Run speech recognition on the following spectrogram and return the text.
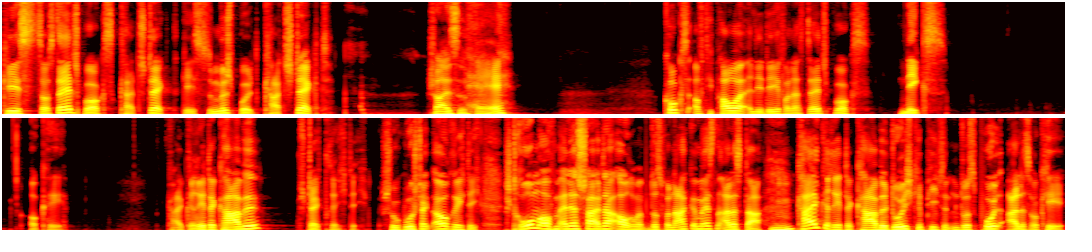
Gehst zur Stagebox, Cut steckt. Gehst zum Mischpult, Cut steckt. Scheiße. Hä? Guckst auf die Power-LED von der Stagebox, nix. Okay. Kaltgerätekabel, steckt richtig. Schuko steckt auch richtig. Strom auf dem LS-Schalter auch. Mit dem Duspol nachgemessen, alles da. Mhm. Kaltgerätekabel durchgepiept mit dem Duspol, alles okay.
